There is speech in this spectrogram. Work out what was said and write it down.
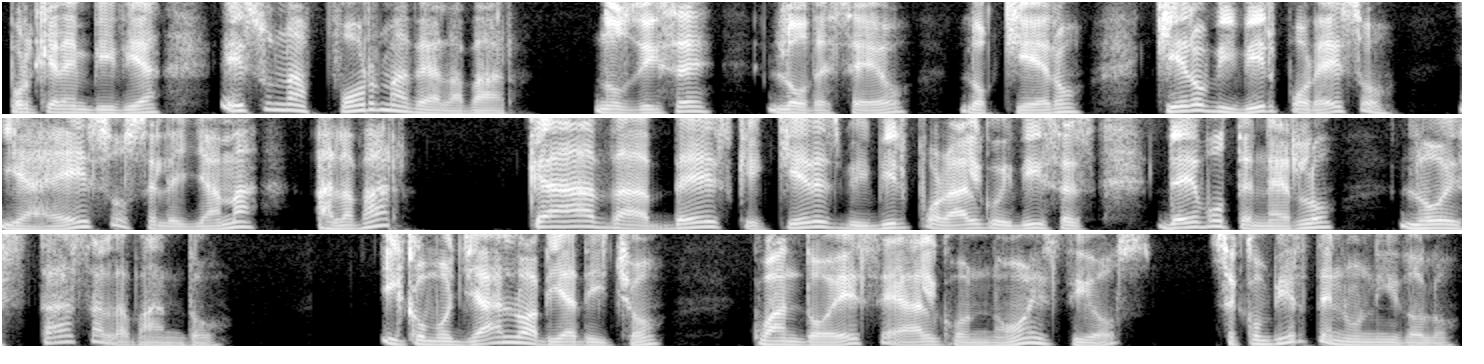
porque la envidia es una forma de alabar. Nos dice, lo deseo, lo quiero, quiero vivir por eso, y a eso se le llama alabar. Cada vez que quieres vivir por algo y dices, debo tenerlo, lo estás alabando. Y como ya lo había dicho, cuando ese algo no es Dios, se convierte en un ídolo.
